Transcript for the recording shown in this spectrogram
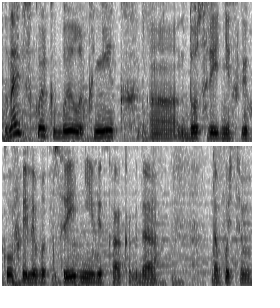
Знаете, сколько было книг э, до средних веков или вот в средние века, когда, допустим,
